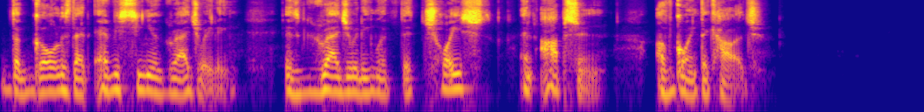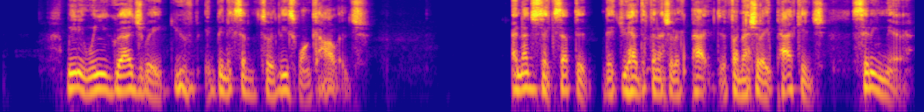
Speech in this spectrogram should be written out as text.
the goal is that every senior graduating is graduating with the choice an option of going to college. Meaning, when you graduate, you've been accepted to at least one college. And not just accepted, that you have the financial aid, pack, the financial aid package sitting there.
